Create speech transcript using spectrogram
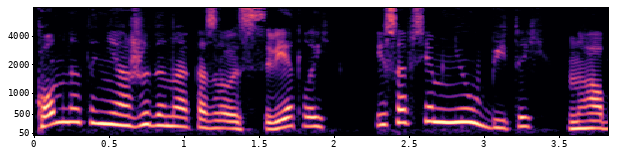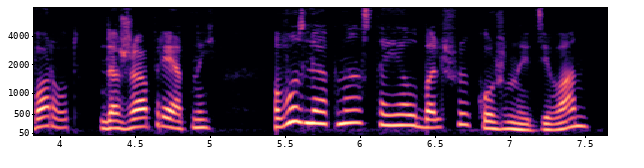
Комната неожиданно оказалась светлой и совсем не убитой, наоборот, даже опрятной. Возле окна стоял большой кожаный диван —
